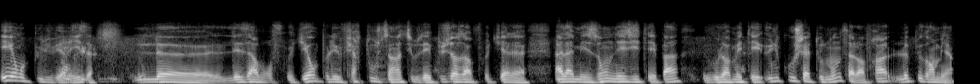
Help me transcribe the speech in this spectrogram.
et on pulvérise le- les arbres fruitiers. On peut les faire tous. hein. Si vous avez plusieurs arbres fruitiers à la, à la maison, n'hésitez pas. Vous leur mettez une couche à tout le monde, ça leur fera le plus grand bien.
